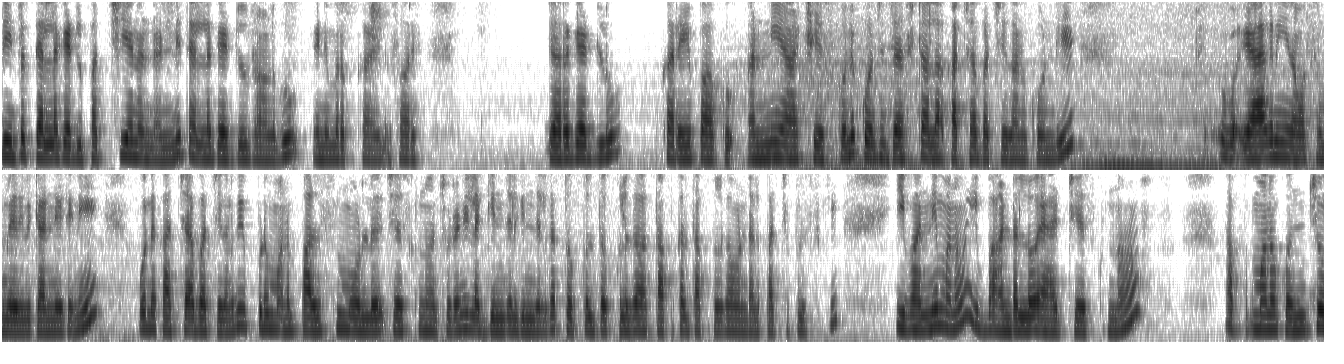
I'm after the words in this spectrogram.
దీంట్లో తెల్లగడ్డలు పచ్చి అనండి. తెల్లగడ్డలు నాలుగు ఎండుమిరపకాయలు సారీ ఎర్రగడ్డలు కరివేపాకు అన్నీ యాడ్ చేసుకొని కొంచెం జస్ట్ అలా కచ్చాబచ్చిగా అనుకోండి. యాగని అవసరం లేదు వీటన్నిటిని. ఉన్న కచ్చాబచ్చి కనుక ఇప్పుడు మనం పల్స్ మోడ్లో చేసుకున్నాం చూడండి. ఇలా గింజలు గింజలుగా తొక్కులు తొక్కులుగా తప్పకలు తప్పకలుగా ఉండాలి పచ్చి పులుసుకి. ఇవన్నీ మనం ఈ బాండల్లో యాడ్ చేసుకుందాం. మనం కొంచెం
